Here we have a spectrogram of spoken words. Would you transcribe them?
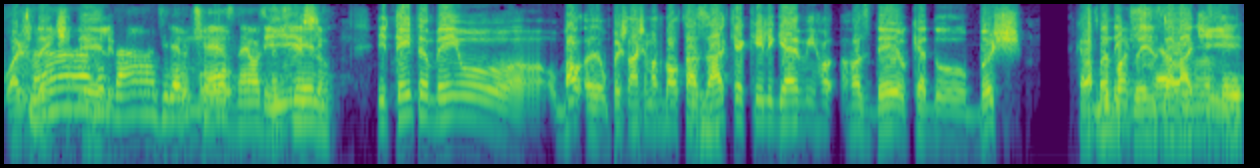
o ajudante ah, dele. verdade, ele era o Chess, né? O ajudante Isso. dele. E tem também o, o, Bal- o personagem chamado Baltazar, que é aquele Gavin Ro- Rosdale, que é do Bush, aquela banda Bush, inglesa né, lá de.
